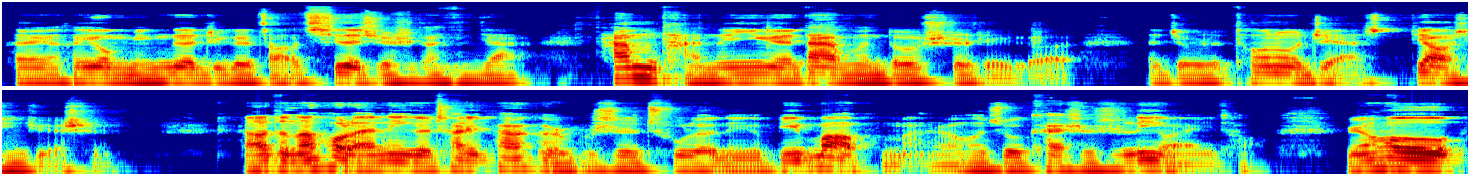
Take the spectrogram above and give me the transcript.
很很有名的这个早期的爵士钢琴家。他们弹的音乐大部分都是这个，就是 tonal jazz 调性爵士。然后等到后来，那个查理·帕克不是出了那个 bebop 嘛，然后就开始是另外一套。然后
